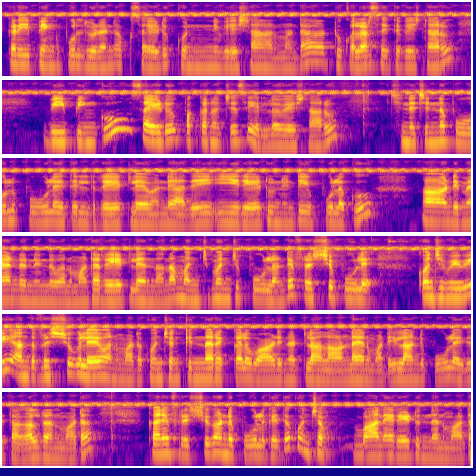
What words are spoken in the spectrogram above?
ఇక్కడ ఈ పెంకు పూలు చూడండి ఒక సైడ్ కొన్ని వేసినాను అనమాట టూ కలర్స్ అయితే వేసినారు. ఇవి పింకు సైడ్ పక్కన వచ్చేసి ఎల్లో వేసినారు. చిన్న చిన్న పూలు పూలు అయితే రేట్ లేవండి. అదే ఈ రేటు ఉండింటి ఈ పూలకు డిమాండ్ ఉన్నింది అనమాట రేట్లు ఏందన్నా మంచి మంచి పూలు అంటే ఫ్రెష్ పూలే. కొంచెం ఇవి అంత ఫ్రెష్గా లేవు అనమాట కొంచెం కింద రెక్కలు వాడినట్లు అలా ఉన్నాయన్నమాట ఇలాంటి పూలు అయితే తగలరు అనమాట కానీ ఫ్రెష్గా ఉండే పూలకైతే కొంచెం బాగానే రేట్ ఉందన్నమాట.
